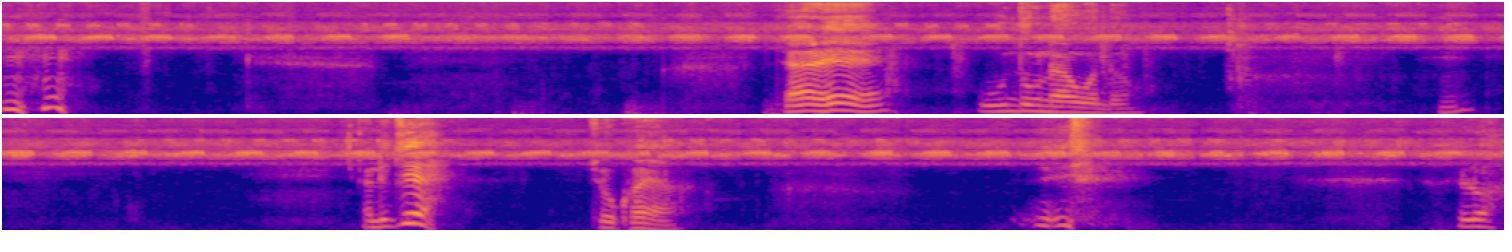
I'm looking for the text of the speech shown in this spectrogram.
잘해. 운동 나오거든. 알지? 조카야. 이- 일로 와.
